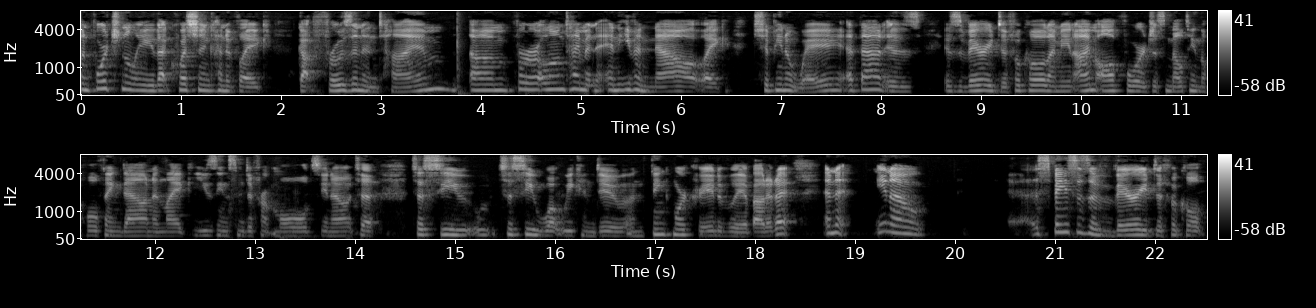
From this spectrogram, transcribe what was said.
unfortunately that question kind of like got frozen in time um, for a long time and, and even now like chipping away at that is is very difficult. I mean i'm all for just melting the whole thing down and like using some different molds you know to to see to see what we can do and think more creatively about it. I, and it, you know space is a very difficult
